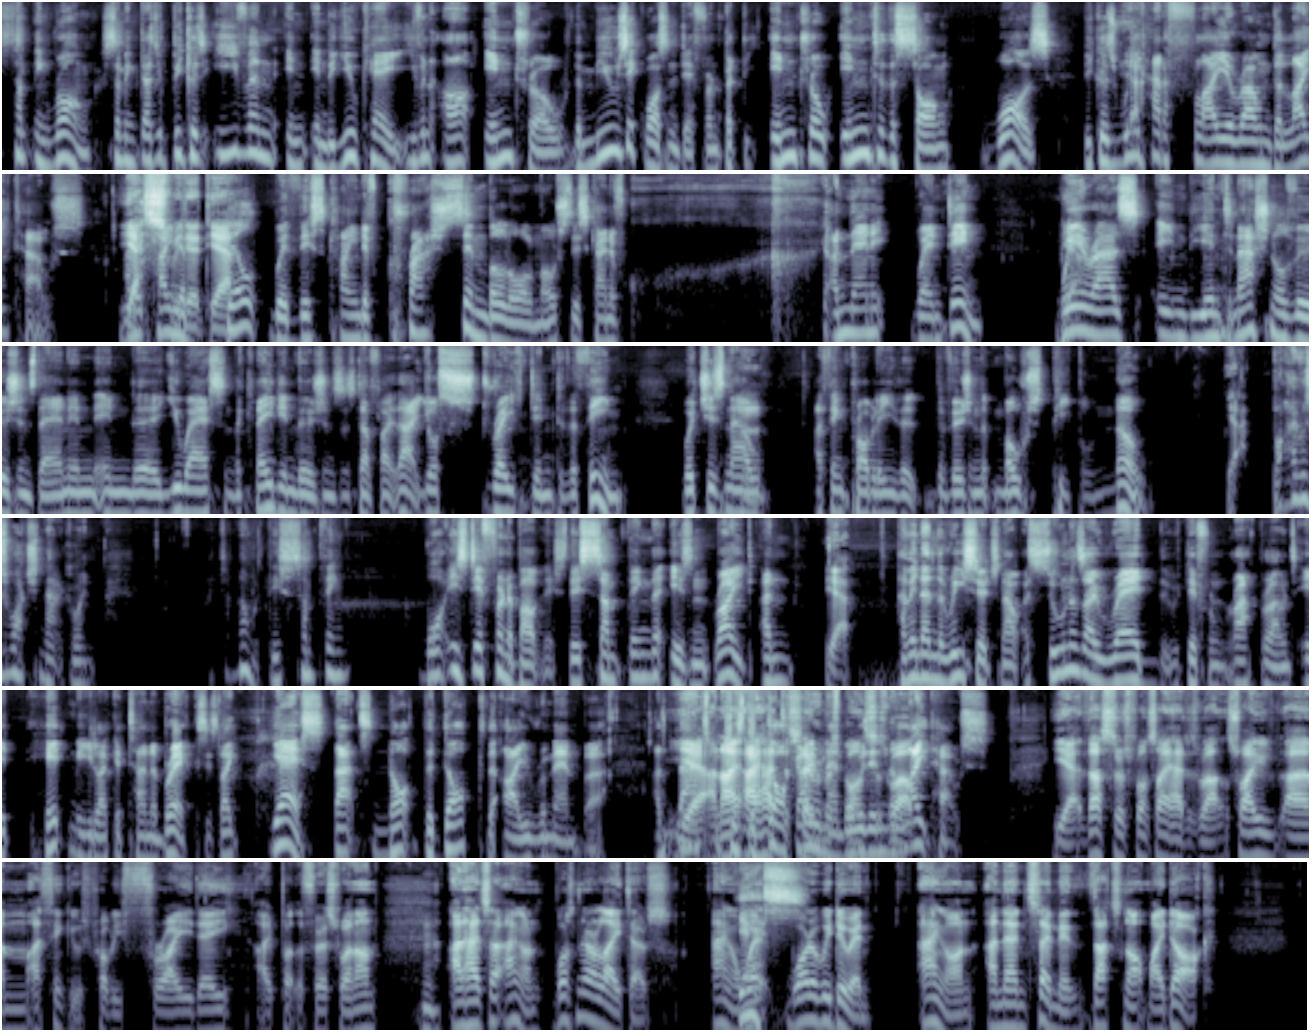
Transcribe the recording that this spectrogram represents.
something wrong. Something does it because even in in the UK, even our intro, the music wasn't different, but the intro into the song was because we Yeah. had a fly around the lighthouse. Yes, kind we of did, yeah. Built with this kind of crash cymbal almost, this kind of, and then it went in. Whereas in the international versions, then in in the US and the Canadian versions and stuff like that, you're straight into the theme, which is now, Mm. I think, probably the the version that most people know. But I was watching that going, I don't know. There's something. What is different about this? There's something that isn't right. And Yeah. having done the research now, as soon as I read the different wraparounds, it hit me like a ton of bricks. It's like, yes, that's not the dock that I remember. And Yeah, that's and I- I the had the dock I same remember response as the well. lighthouse. Yeah, that's the response I had as well. So I, um, I think it was probably Friday. I put the first one on, Hmm. and I had to hang on. Wasn't there a lighthouse? Hang on, Yes. wait, what are we doing? Hang on, and then same thing. That's not my dock.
